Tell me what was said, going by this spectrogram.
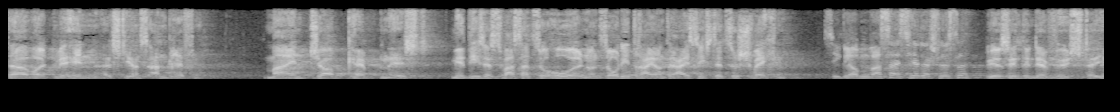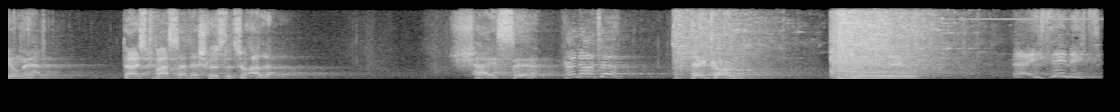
Da wollten wir hin, als die uns angriffen. Mein Job, Captain, ist, mir dieses Wasser zu holen und so die 33. zu schwächen. Sie glauben, Wasser ist hier der Schlüssel? Wir sind in der Wüste, Junge. Da ist Wasser der Schlüssel zu allem. Scheiße. Granate! Deckung! Äh, ich sehe nichts.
